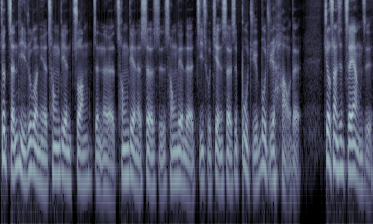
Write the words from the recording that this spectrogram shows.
就整体，如果你的充电桩、整个充电的设施、充电的基础建设是布局布局好的，就算是这样子，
